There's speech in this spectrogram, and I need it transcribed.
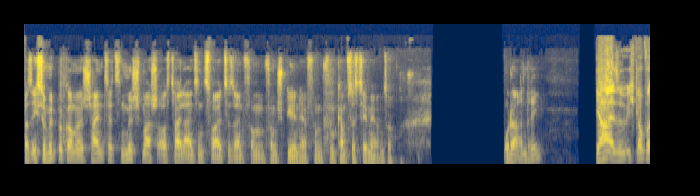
was ich so mitbekomme, scheint es jetzt ein Mischmasch aus Teil 1 und 2 zu sein, vom, vom Spielen her, vom, vom Kampfsystem her und so. Oder, André? Ja, also ich glaube,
